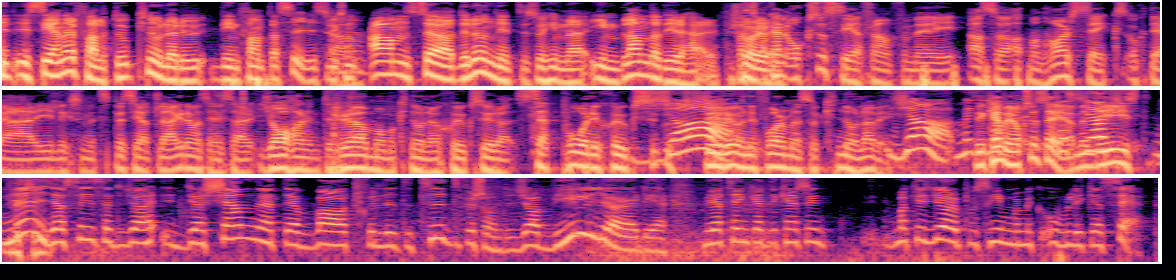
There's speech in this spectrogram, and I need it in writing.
i, i senare fallet, då knullar du din fantasi. Så liksom Ann Söderlund är inte så himla inblandad i det här. Förstår Fast du? jag kan också se framför mig, alltså att man har sex och det är i liksom ett speciellt läge där man säger så här: Jag har en dröm om att knulla en sjuksyra. Sätt på dig sjuksyreuniformen så knullar vi. Ja, men Det kan man ju också säga, men jag, det är just Nej, liksom- jag säger så att jag, jag känner att det har varit för lite tid för sånt. Jag vill göra det, men jag tänker att det kanske inte man kan göra det på så himla mycket olika sätt.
